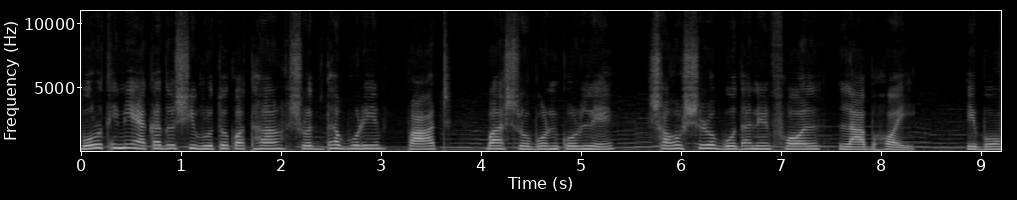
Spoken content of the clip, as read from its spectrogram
বরথিনী একাদশী ব্রত কথা শ্রদ্ধা ভরে পাঠ বা শ্রবণ করলে সহস্র গোদানের ফল লাভ হয় এবং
